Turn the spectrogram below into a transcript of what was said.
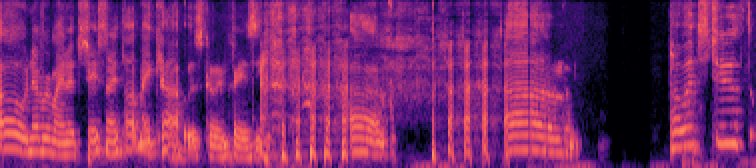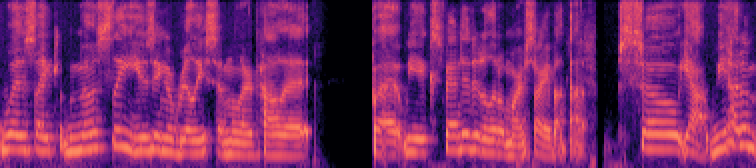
Oh, never mind. It's Jason. I thought my cat was going crazy. um, um, Poet's Tooth was like mostly using a really similar palette, but we expanded it a little more. Sorry about that. So yeah, we had a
